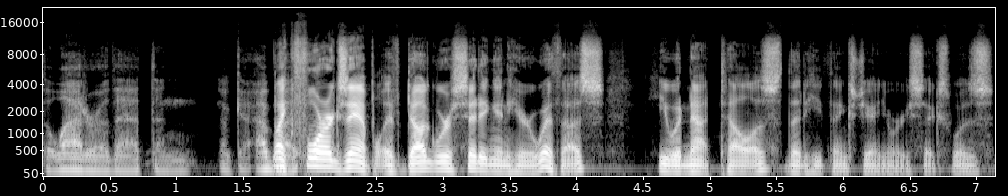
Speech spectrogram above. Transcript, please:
the latter of that, then okay. I- Like, for example, if Doug were sitting in here with us, he would not tell us that he thinks January 6th was,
